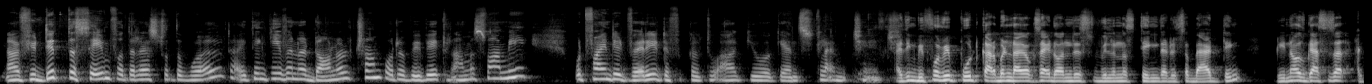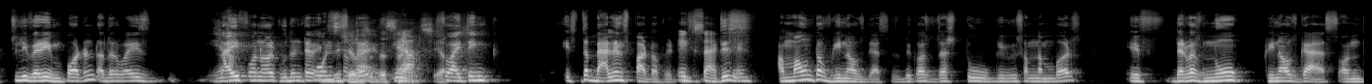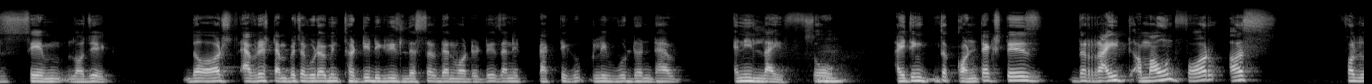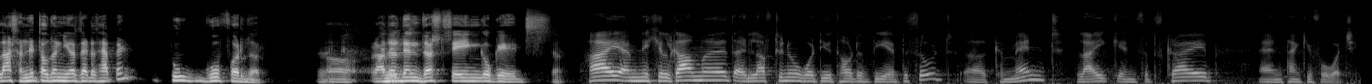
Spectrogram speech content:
Now, if you did the same for the rest of the world, I think even a Donald Trump or a Vivek Ramaswamy would find it very difficult to argue against climate change. I think before we put carbon dioxide on this villainous thing that it's a bad thing, greenhouse gases are actually very important. Otherwise, life on Earth wouldn't have Won't existed. survive. The science, yeah. So I think it's the balance part of it. It's Exactly. This amount of greenhouse gases, because just to give you some numbers, if there was no greenhouse gas on the same logic, the Earth's average temperature would have been 30 degrees lesser than what it is, and it practically wouldn't have any life. So I think the context is the right amount for us for the last 100,000 years that has happened to go further. Uh, rather than just saying, okay, it's Hi, I'm Nikhil Kamath. I'd love to know what you thought of the episode. Uh, comment, like, and subscribe. And thank you for watching.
